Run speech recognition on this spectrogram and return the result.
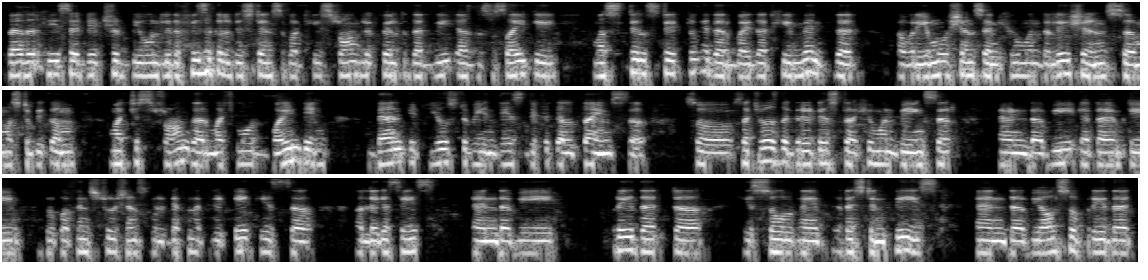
rather he said it should be only the physical distance but he strongly felt that we as the society must still stay together by that he meant that our emotions and human relations uh, must become much stronger, much more binding than it used to be in these difficult times. Uh, so such was the greatest uh, human being, sir. And uh, we at IMT group of institutions will definitely take his uh, uh, legacies and we pray that his soul may rest in peace. And we also pray that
